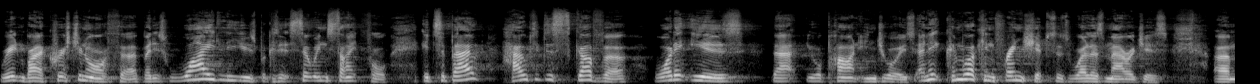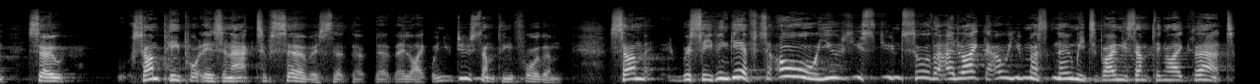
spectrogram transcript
written by a Christian author, but it's widely used because it's so insightful. It's about how to discover what it is that your partner enjoys. And it can work in friendships as well as marriages. Um, so some people it's an act of service that, that, that, they like when you do something for them. Some receiving gifts. Oh, you, you, you saw that. I like that. Oh, you must know me to buy me something like that.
